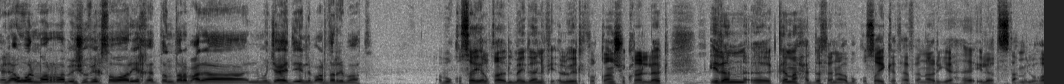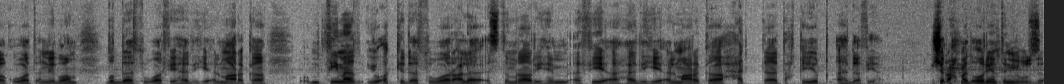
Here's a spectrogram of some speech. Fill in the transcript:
يعني أول مرة بنشوف هيك صواريخ تنضرب على المجاهدين اللي بأرض الرباط. أبو قصي القائد الميداني في ألوية الفرقان شكرا لك. اذا آه، كما حدثنا أبو قصي كثافه ناريه هائلة تستعملها قوات النظام ضد الثوار في هذه المعركة فيما يؤكد الثوار على استمرارهم في هذه المعركة حتى تحقيق أهدافها. بشر أحمد اورينت نيوز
